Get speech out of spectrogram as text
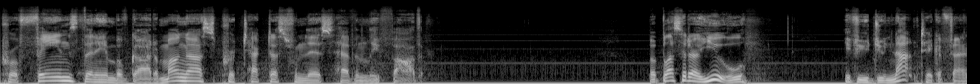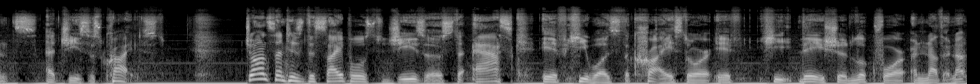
profanes the name of God among us, protect us from this, Heavenly Father. But blessed are you if you do not take offense at Jesus Christ. John sent his disciples to Jesus to ask if he was the Christ or if he they should look for another. Now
